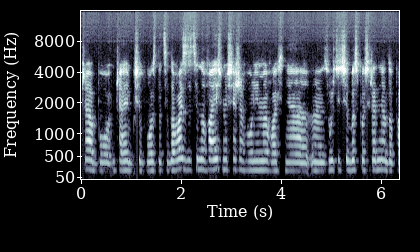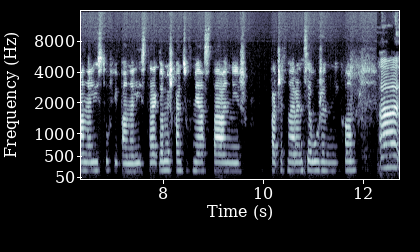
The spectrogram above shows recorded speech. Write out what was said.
trzeba było, trzeba się było zdecydować. Zdecydowaliśmy się, że wolimy właśnie y, zwrócić się bezpośrednio do panelistów i panelistek, do mieszkańców miasta, niż patrzeć na ręce urzędnikom. A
